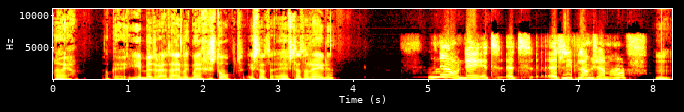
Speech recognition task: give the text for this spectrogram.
oh ja. Oké. Je bent er uiteindelijk mee gestopt. Is dat, heeft dat een reden? Nou, nee, het, het, het liep langzaam af. Hmm.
